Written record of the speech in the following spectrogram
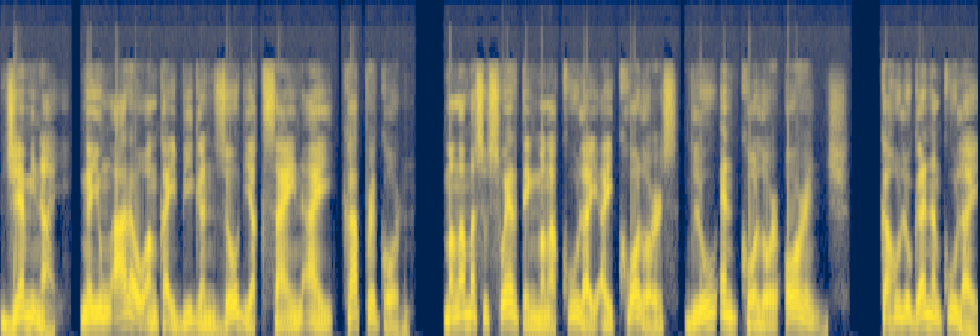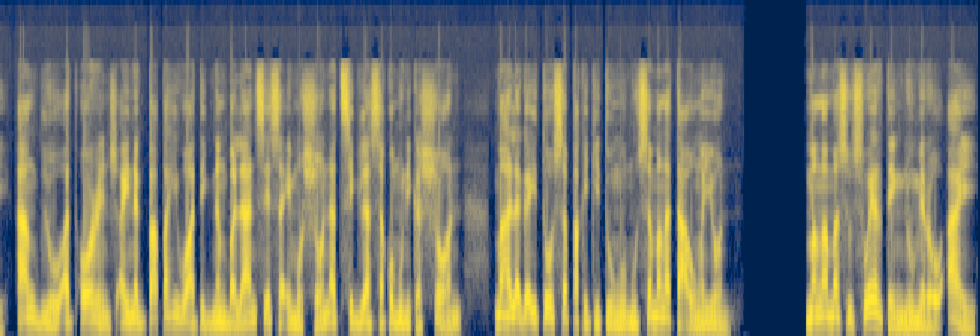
Gemini. Ngayong araw ang kaibigan zodiac sign ay Capricorn. Mga masuswerteng mga kulay ay colors, blue and color orange. Kahulugan ng kulay, ang blue at orange ay nagpapahiwatig ng balanse sa emosyon at sigla sa komunikasyon, mahalaga ito sa pakikitungo mo sa mga tao ngayon. Mga masuswerteng numero ay,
